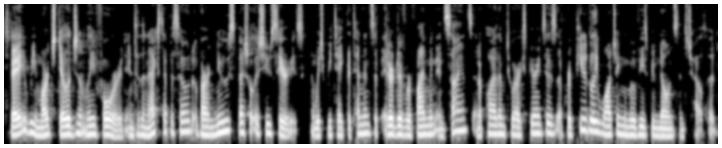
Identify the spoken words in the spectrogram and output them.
Today, we march diligently forward into the next episode of our new special issue series, in which we take the tenets of iterative refinement in science and apply them to our experiences of repeatedly watching the movies we've known since childhood.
